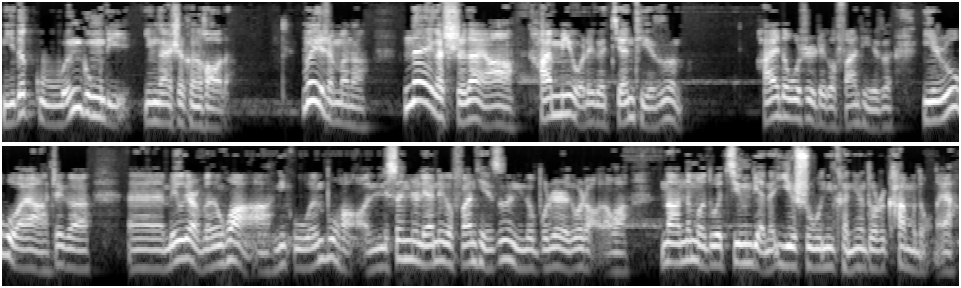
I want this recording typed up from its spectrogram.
你的古文功底应该是很好的。为什么呢？那个时代啊，还没有这个简体字，还都是这个繁体字。你如果呀，这个呃没有点文化啊，你古文不好，你甚至连这个繁体字你都不认识多少的话，那那么多经典的医书，你肯定都是看不懂的呀。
